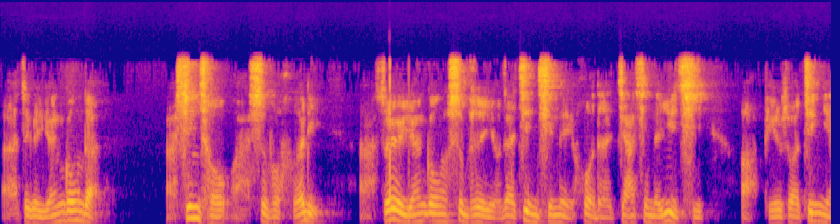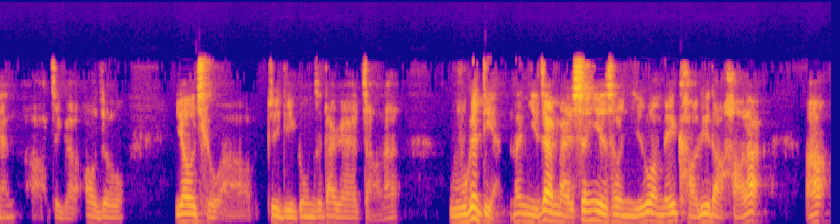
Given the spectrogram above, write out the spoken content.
啊这个员工的。啊，薪酬啊是否合理啊？所有员工是不是有在近期内获得加薪的预期啊？比如说今年啊，这个澳洲要求啊最低工资大概涨了五个点，那你在买生意的时候，你如果没考虑到好了啊，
